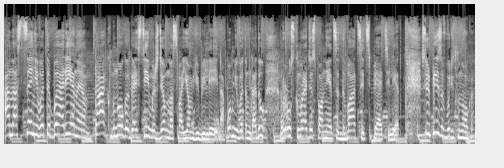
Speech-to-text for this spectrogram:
а на сцене ВТБ-арены. Так много гостей мы ждем на своем юбилее. Напомню, в этом году русскому радио исполняется 25 лет. Сюрпризов будет много.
